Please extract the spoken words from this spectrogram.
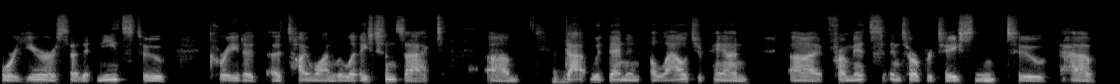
four years that it needs to create a, a Taiwan Relations Act um, mm-hmm. that would then allow Japan uh, from its interpretation to have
